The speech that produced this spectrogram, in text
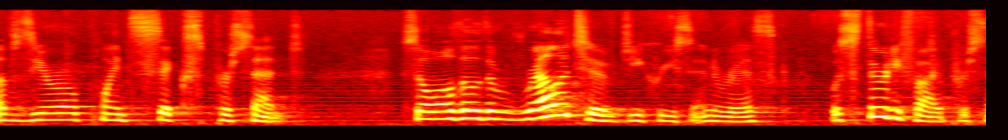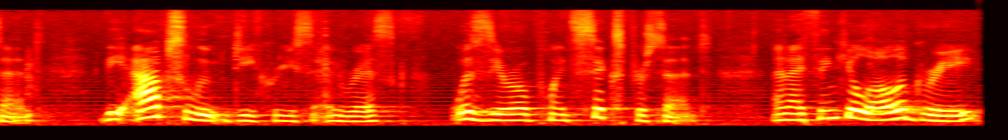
of 0.6%. So, although the relative decrease in risk was 35%, the absolute decrease in risk was 0.6%. And I think you'll all agree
